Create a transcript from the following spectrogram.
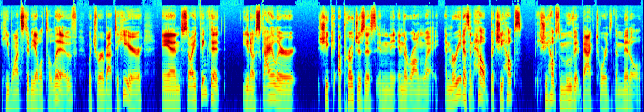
he wants to be able to live, which we're about to hear. And so I think that, you know, Skyler she approaches this in the in the wrong way. And Marie doesn't help, but she helps she helps move it back towards the middle,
